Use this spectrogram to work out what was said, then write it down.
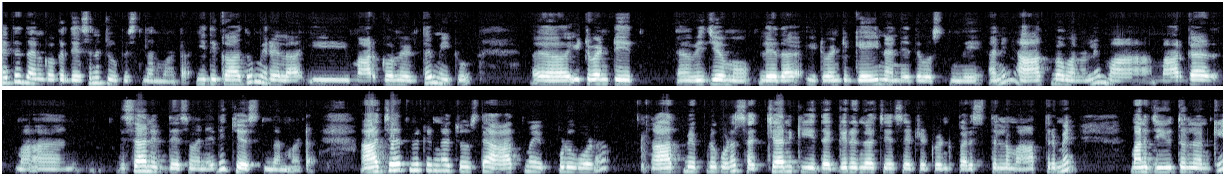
అయితే దానికి ఒక దిశను చూపిస్తుంది అనమాట ఇది కాదు మీరు ఇలా ఈ మార్గంలో వెళ్తే మీకు ఇటువంటి విజయము లేదా ఇటువంటి గెయిన్ అనేది వస్తుంది అని ఆత్మ మనల్ని మా మార్గ మా దిశానిర్దేశం అనేది చేస్తుంది అనమాట ఆధ్యాత్మికంగా చూస్తే ఆత్మ ఎప్పుడు కూడా ఆత్మ ఎప్పుడు కూడా సత్యానికి దగ్గరగా చేసేటటువంటి పరిస్థితులను మాత్రమే మన జీవితంలోనికి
